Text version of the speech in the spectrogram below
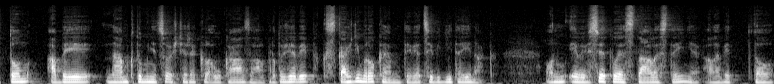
v tom, aby nám k tomu něco ještě řekl a ukázal. Protože vy s každým rokem ty věci vidíte jinak. On je vysvětluje stále stejně, ale vy to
